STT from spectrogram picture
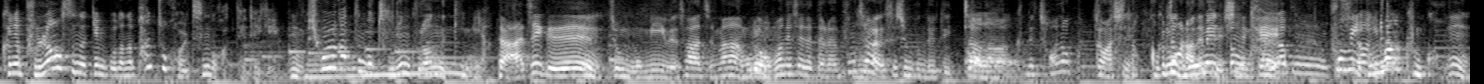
그냥 블라우스 느낌보다는 판초 걸친 것 같아, 되게. 응. 숄 같은 거 두른 그런 느낌이야. 근데 아직은 응. 좀 몸이 왜소하지만 우리 응. 어머니 세대들은 풍채가 있으신 분들도 있잖아. 어. 근데 전혀 걱정하시나 그리고 걱정을 안 해도 몸에 되시는 게 달라붙는 걸 품이 싫어하니까. 이만큼 커. 응.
